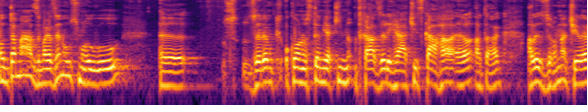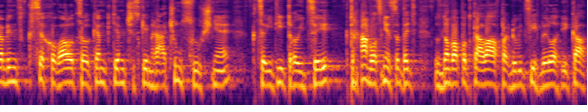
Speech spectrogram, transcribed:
on tam má zmrazenou smlouvu, eh, vzhledem k okolnostem, jakým odcházeli hráči z KHL a tak, ale zrovna Čeliabinsk se choval celkem k těm českým hráčům slušně, k celé té trojici, která vlastně se teď znova potkává v Pardubicích Vil, Hika,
